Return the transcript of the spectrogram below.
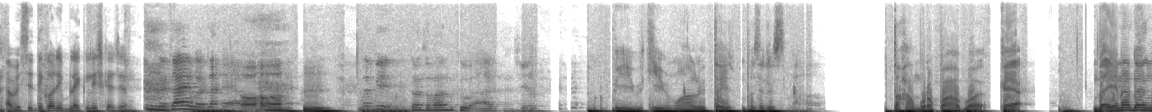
habis itu kok di blacklist kan Jen? Bukan saya, bukan saya. oh Hmm. Tapi teman-temanku anjir. Bikin malu tay sumpah serius. Tahan berapa apa kayak enggak enak dong.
